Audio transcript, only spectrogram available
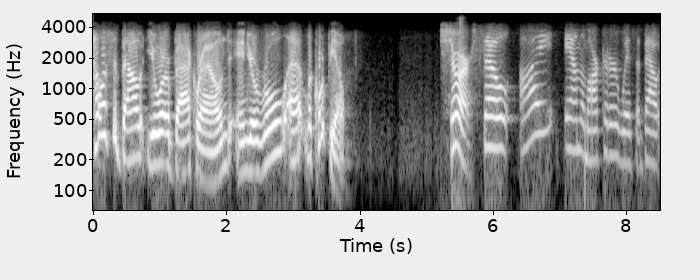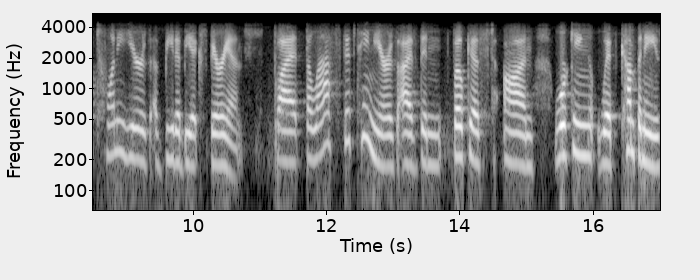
tell us about your background and your role at LeCorpio. Sure. So I am a marketer with about 20 years of B2B experience but the last 15 years I've been focused on working with companies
